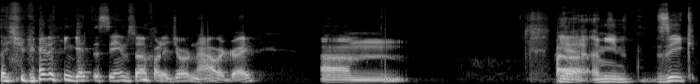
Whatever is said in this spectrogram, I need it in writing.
like you kind of can get the same stuff out of Jordan Howard, right? Um, yeah, uh, I mean Zeke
